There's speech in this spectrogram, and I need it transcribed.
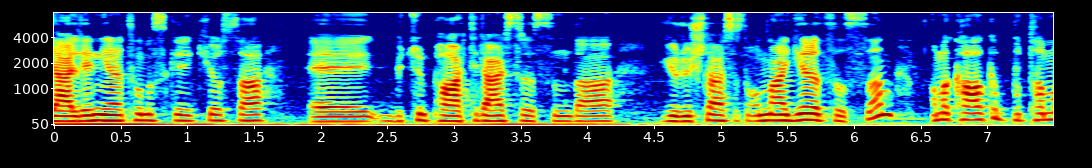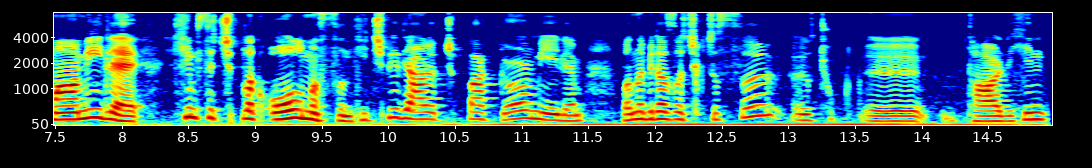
yerlerin yaratılması gerekiyorsa e, bütün partiler sırasında yürüyüşler sırasında onlar yaratılsın ama kalkıp bu tamamıyla kimse çıplak olmasın hiçbir yerde çıplak görmeyelim bana biraz açıkçası e, çok e, tarihin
